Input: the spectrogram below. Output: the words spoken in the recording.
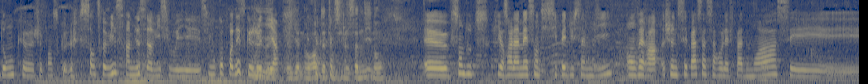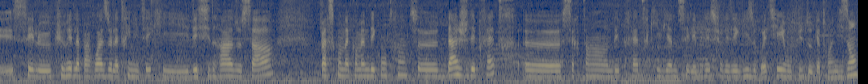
donc euh, je pense que le centre-ville sera mieux servi, si vous, voyez, si vous comprenez ce que je veux dire. il y en aura peut-être aussi le samedi, non? Euh, sans doute qu'il y aura la messe anticipée du samedi. On verra. Je ne sais pas, ça, ça relève pas de moi. C'est, c'est le curé de la paroisse de la Trinité qui décidera de ça. Parce qu'on a quand même des contraintes d'âge des prêtres. certains des prêtres qui viennent célébrer sur les églises de Poitiers ont plus de 90 ans.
